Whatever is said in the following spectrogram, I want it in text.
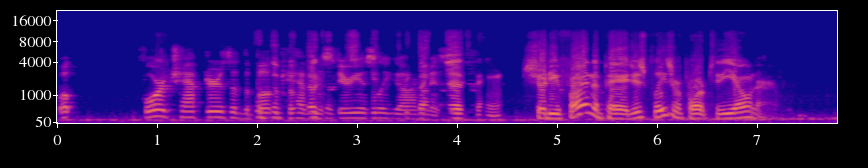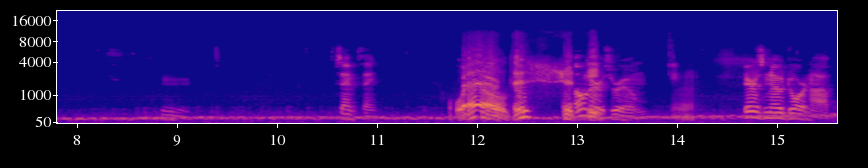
Well, four chapters of the book have mysteriously gone missing. Should you find the pages, please report to the owner. Hmm. Same thing. Well, this should Owner's be... room. There's no doorknob.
